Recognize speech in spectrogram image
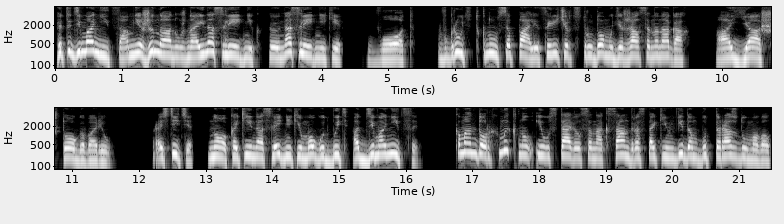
это демоница, а мне жена нужна и наследник. Э, наследники. Вот. В грудь ткнулся палец, и Ричард с трудом удержался на ногах. А я что говорю? Простите, но какие наследники могут быть от демоницы? Командор хмыкнул и уставился на Оксандра с таким видом, будто раздумывал,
